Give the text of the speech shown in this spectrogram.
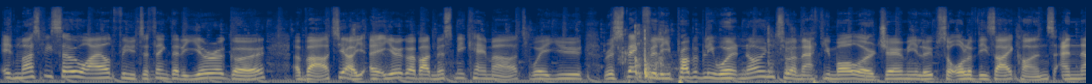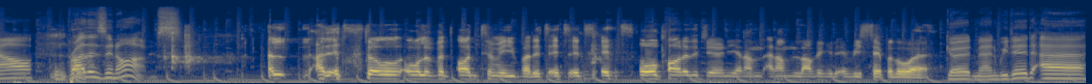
It must be so wild for you to think that a year ago, about, yeah, a year ago, about Miss Me came out, where you respectfully probably weren't known to a Matthew Mole or Jeremy Loops or all of these icons, and now brothers in arms. Uh, It's still all of it odd to me, but it's it's it's it's all part of the journey, and I'm and I'm loving it every step of the way. Good, man. We did uh,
